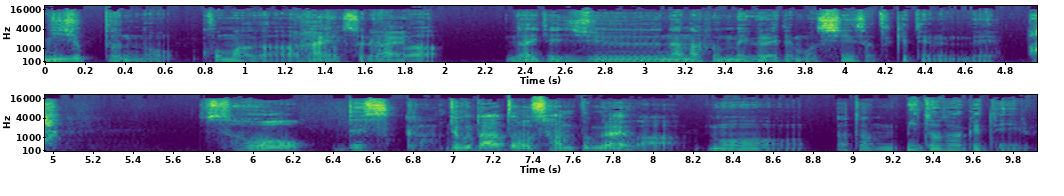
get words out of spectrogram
20分のコマがあるとすれば、はいは大体17分目ぐらいでもう審査つけてるんで。そうですか。ってことはあとの3分ぐらいは、もうあとは見届けている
